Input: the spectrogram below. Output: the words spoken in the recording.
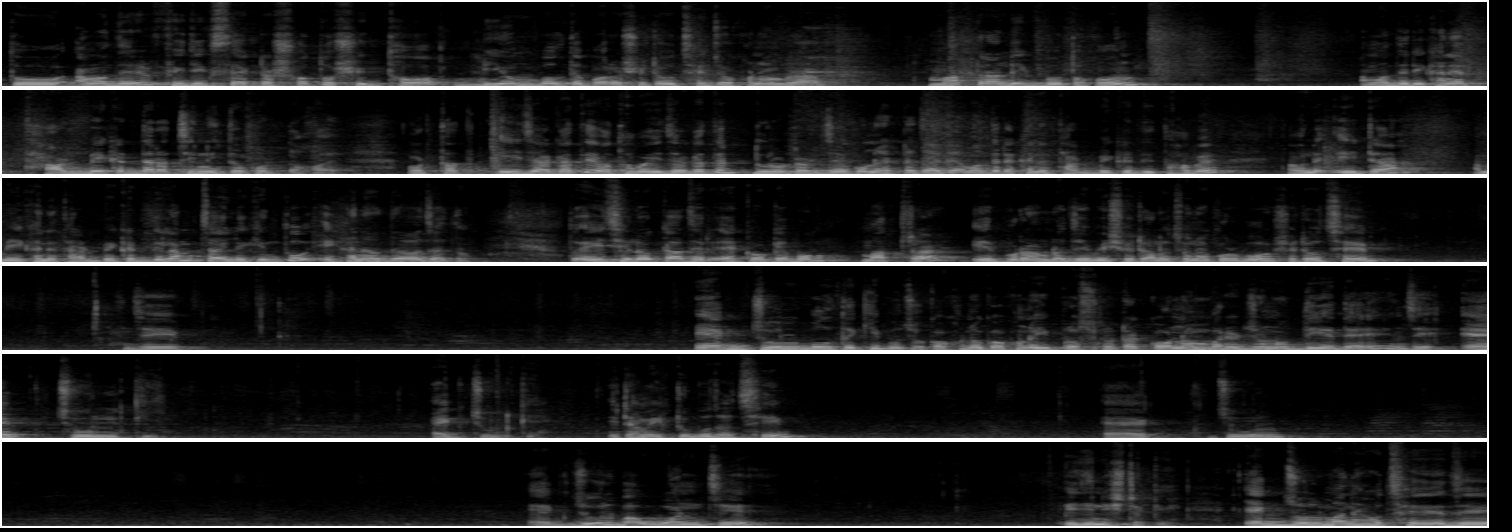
তো আমাদের ফিজিক্সে একটা স্বতঃসিদ্ধ নিয়ম বলতে পারো, সেটা হচ্ছে যখন আমরা মাত্রা লিখব তখন আমাদের এখানে থার্ড ব্রেকের দ্বারা চিহ্নিত করতে হয়। অর্থাৎ এই জায়গাতে অথবা এই জায়গাতে দুটোটার যে কোনো একটা জায়গায় আমাদের এখানে থার্ড ব্রেকেট দিতে হবে। তাহলে এইটা আমি এখানে থার্ড ব্রেকেট দিলাম, চাইলে কিন্তু এখানেও দেওয়া যেত। তো এই ছিল কাজের একক এবং মাত্রা। এরপর আমরা যে বিষয়টা আলোচনা করব, সেটা হচ্ছে যে এক জুল বলতে কি বোঝো? কখনো কখনো এই প্রশ্নটা ক নাম্বারের জন্য দিয়ে দেয় যে এক জুল কি? এক জুল কি? এটা আমি একটু বোঝাচ্ছি। এক জুল এক জুল বা ওয়ান জে এই জিনিসটাকে এক জুল মানে হচ্ছে যে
